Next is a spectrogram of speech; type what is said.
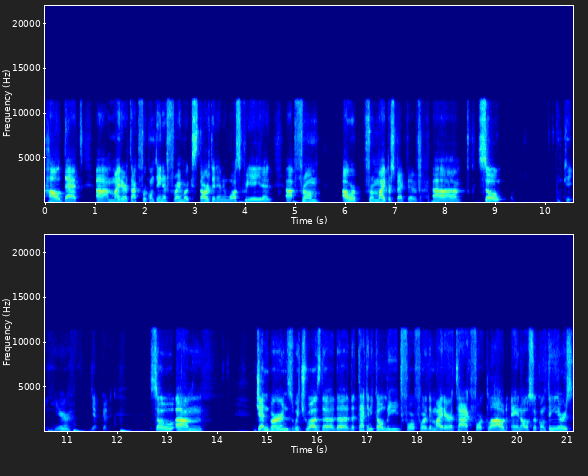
how that uh, MITRE ATT&CK for container framework started and it was created uh, from our, from my perspective. Um, so, okay, here, yeah, good. So, um, Jen Burns, which was the, the, the technical lead for, for the MITRE ATT&CK for cloud and also containers,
